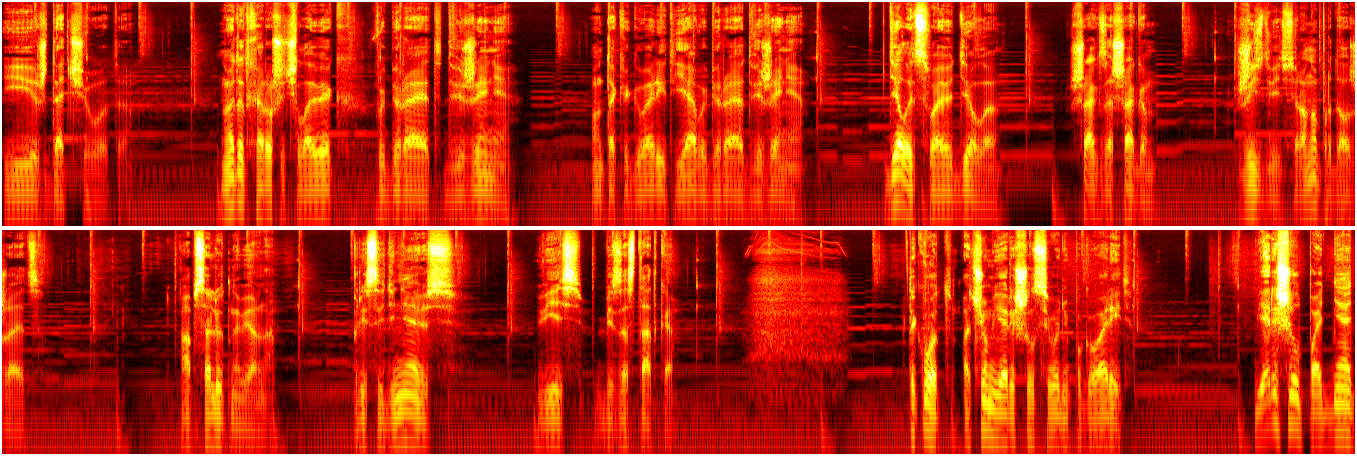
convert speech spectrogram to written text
и ждать чего-то. Но этот хороший человек выбирает движение. Он так и говорит, я выбираю движение. Делать свое дело, шаг за шагом. Жизнь ведь все равно продолжается. Абсолютно верно. Присоединяюсь весь без остатка. Так вот, о чем я решил сегодня поговорить. Я решил поднять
